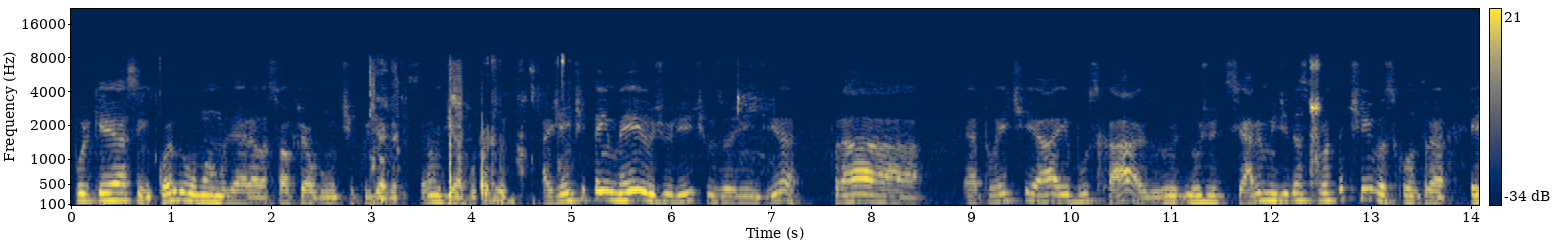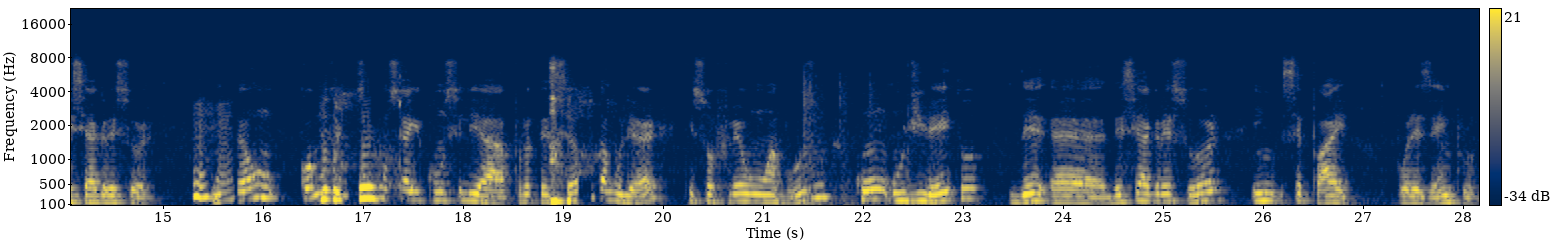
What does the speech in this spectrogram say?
porque, assim, quando uma mulher ela sofre algum tipo de agressão, de abuso, a gente tem meios jurídicos hoje em dia para é, pleitear e buscar no, no, judiciário medidas protetivas contra esse agressor. Uhum. Então, como você consegue conciliar a proteção da mulher que sofreu um abuso com o direito de, é, desse agressor em ser pai? Por exemplo,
